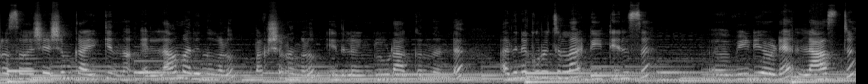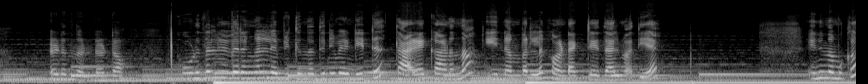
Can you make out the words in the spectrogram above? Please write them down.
പ്രസവശേഷം കഴിക്കുന്ന എല്ലാ മരുന്നുകളും ഭക്ഷണങ്ങളും ഇതിൽ ഇൻക്ലൂഡ് ആക്കുന്നുണ്ട്. അതിനെക്കുറിച്ചുള്ള ഡീറ്റെയിൽസ് വീഡിയോയുടെ ലാസ്റ്റ് ഇടുന്നുണ്ട് കേട്ടോ. കൂടുതൽ വിവരങ്ങൾ ലഭിക്കുന്നതിന് വേണ്ടിയിട്ട് താഴെ കാണുന്ന ഈ നമ്പറിൽ കോൺടാക്ട് ചെയ്താൽ മതിയേ. ഇനി നമുക്ക്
